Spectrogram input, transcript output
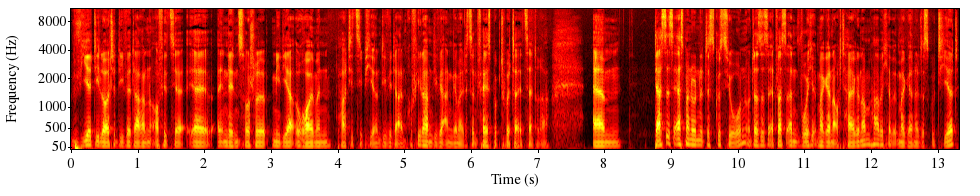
wir, die Leute, die wir daran offiziell äh, in den Social Media Räumen partizipieren, die wir da ein Profil haben, die wir angemeldet sind, Facebook, Twitter etc. Ähm, das ist erstmal nur eine Diskussion und das ist etwas, an wo ich immer gerne auch teilgenommen habe. Ich habe immer gerne diskutiert.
